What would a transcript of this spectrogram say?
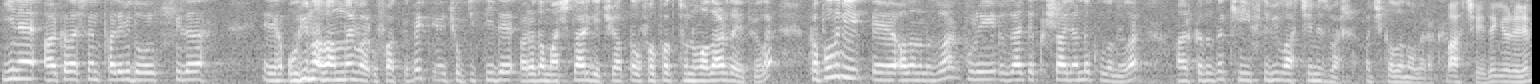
yine arkadaşların talebi doğrultusuyla e, oyun alanları var ufak tefek. E, çok ciddi de arada maçlar geçiyor. Hatta ufak ufak turnuvalar da yapıyorlar. Kapalı bir e, alanımız var. Burayı özellikle kış aylarında kullanıyorlar. Arkada da keyifli bir bahçemiz var açık alan olarak. Bahçeyi de görelim.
